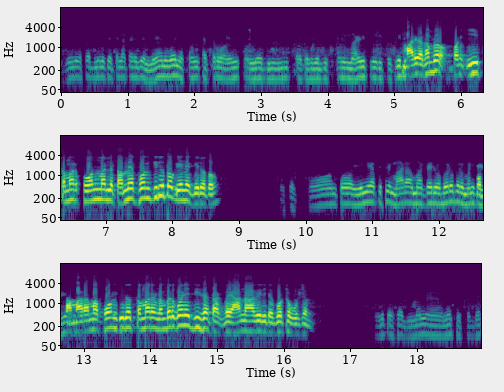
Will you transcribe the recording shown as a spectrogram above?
બિંદુડા સાહેબ મને કે પેલા તારે જે મેન હોય ને કોન્ટેક્ટ કરવો એ તો મેં બી ફોન મારી હતી એ વાત સાંભળો પણ ઈ તમારા ફોનમાં એટલે તમે ફોન કર્યો તો કે એને કર્યો તો? ફોન તો એને પછી મારામાં કર્યો બરોબર? મને કે તમારામાં ફોન કર્યો તમારો નંબર કોને દીધા હતા ભાઈ આના આવી રીતે ગોઠવવું છે એ તો સાહેબ મને નથી ખબર.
